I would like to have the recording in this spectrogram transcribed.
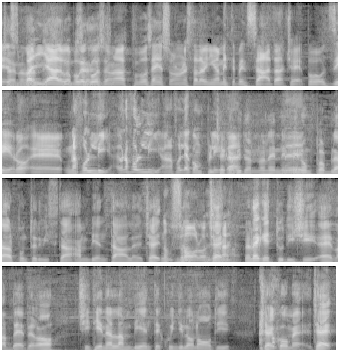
è cioè, non nessun Come poche cose, senso. non ha proprio senso. Non è stata minimamente pensata. Cioè, proprio zero. È una follia. È una follia. Una follia completa. Cioè, capito? Non è nemmeno Eh, un problema dal punto di vista ambientale. Cioè, Non no- solo, cioè, cioè. non è che tu dici, eh, vabbè, però ci tiene all'ambiente e quindi lo noti. Cioè, come. Cioè,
